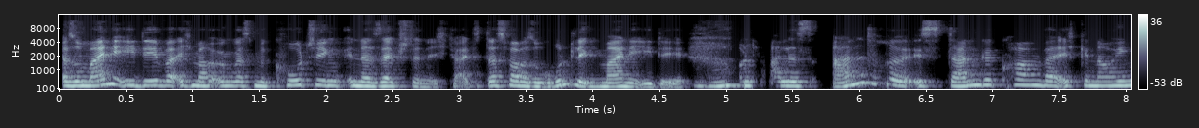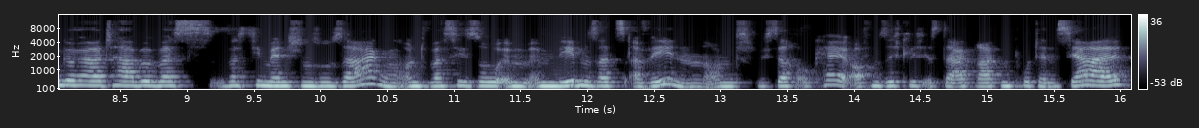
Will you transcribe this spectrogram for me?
also meine Idee war, ich mache irgendwas mit Coaching in der Selbstständigkeit. Das war so grundlegend meine Idee. Mhm. Und alles andere ist dann gekommen, weil ich genau hingehört habe, was, was die Menschen so sagen und was sie so im, im Nebensatz erwähnen. Und ich sage, okay, offensichtlich ist da gerade ein Potenzial,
